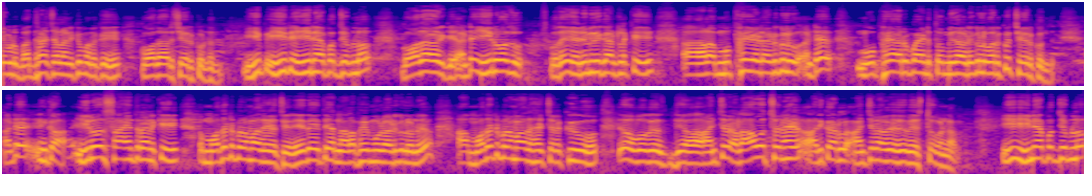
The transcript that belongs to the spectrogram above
ఇప్పుడు భద్రాచలానికి మనకి గోదావరి చేరుకుంటుంది. ఈ ఈ నేపథ్యంలో గోదావరికి అంటే ఈరోజు ఉదయం ఎనిమిది గంటలకి అలా ముప్పై ఏడు అడుగులు అంటే ముప్పై ఆరు పాయింట్ తొమ్మిది అడుగుల వరకు చేరుకుంది. అంటే ఇంకా ఈరోజు సాయంత్రానికి మొదటి ప్రమాద హెచ్చరిక ఏదైతే నలభై మూడు అడుగులు ఉన్నాయో ఆ మొదటి ప్రమాద హెచ్చరికకు అంచనా రావచ్చు అనే అధికారులు అంచనా వేస్తూ ఉన్నారు. ఈ ఈ నేపథ్యంలో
